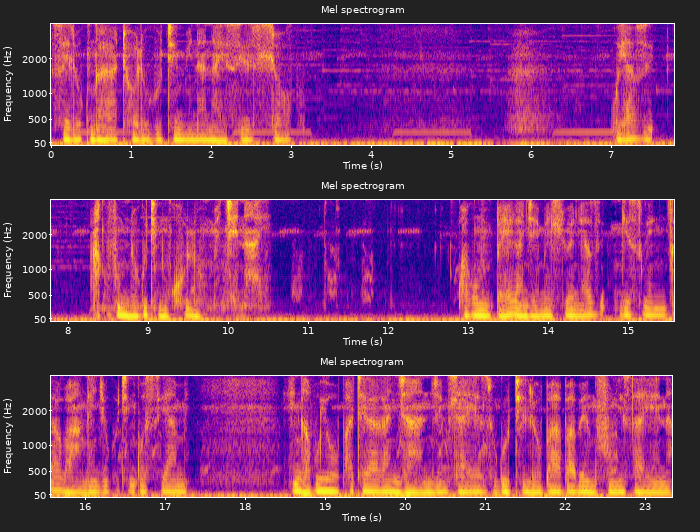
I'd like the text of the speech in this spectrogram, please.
Selokhu ngathola ukuthi mina naye sizihlobo. Uyazi akuvumi nokuthi ngikhulume nje naye. Kwakumbheka nje emehlweni yazi ngisuke ngicabange nje ukuthi inkosi yami ingabe uyophatheka kanjani nje mhla yeza ukuthi lo baba bengifunisa yena.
